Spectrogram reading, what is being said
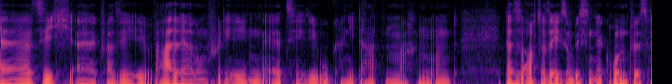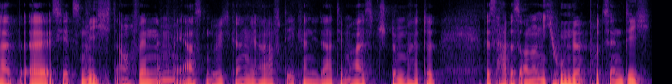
äh, sich äh, quasi Wahlwerbung für den äh, CDU-Kandidaten machen. Und das ist auch tatsächlich so ein bisschen der Grund, weshalb äh, es jetzt nicht, auch wenn im ersten Durchgang der AfD-Kandidat die meisten Stimmen hatte, weshalb es auch noch nicht hundertprozentig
